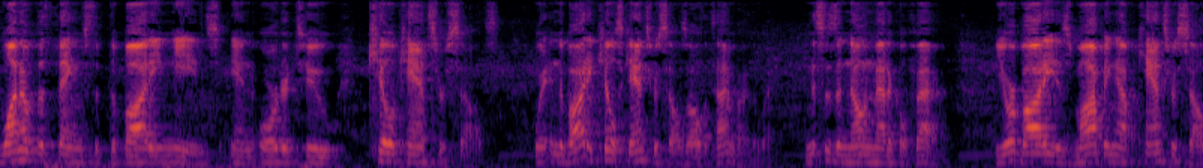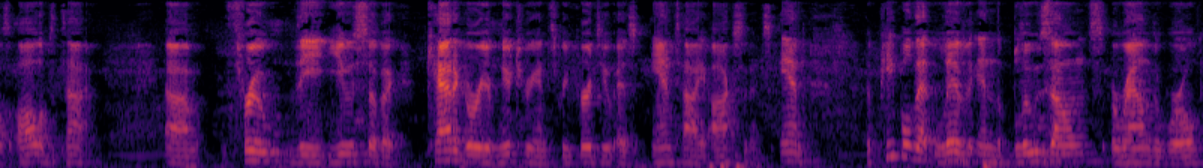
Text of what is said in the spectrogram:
one of the things that the body needs in order to kill cancer cells. And the body kills cancer cells all the time, by the way. And this is a known medical fact. Your body is mopping up cancer cells all of the time um, through the use of a category of nutrients referred to as antioxidants. And the people that live in the blue zones around the world,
